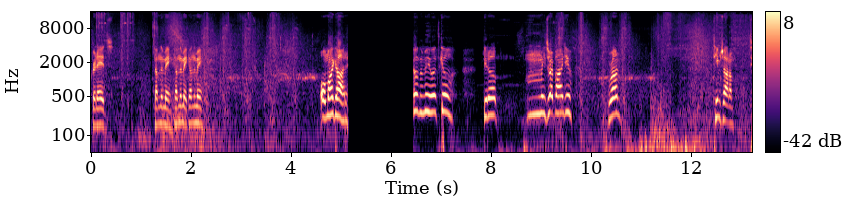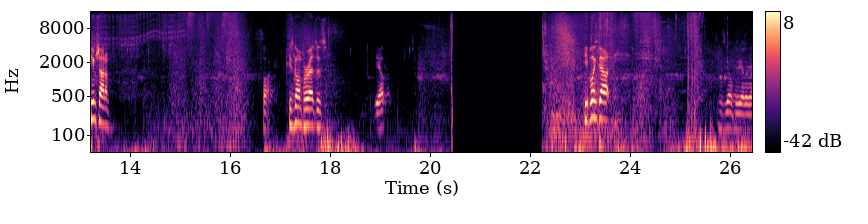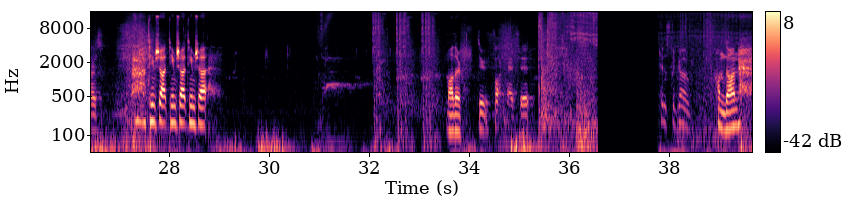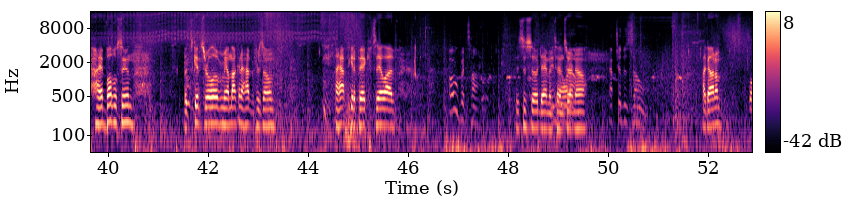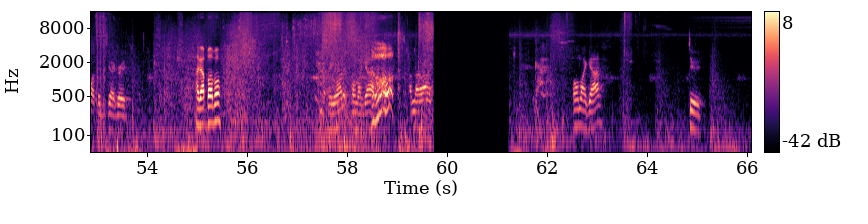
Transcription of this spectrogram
Grenades. Come to me, come to me, come to me. Oh my god. Come to me, let's go. Get up. Mm, he's right behind you. Run. Team shot him. Team shot him. Fuck. He's going for reses. Yep. He blinked out. He's going for the other res. Team shot, team shot, team shot. Mother. Dude, fuck that shit. Seconds to go. I'm done. I have bubble soon. But skips are all over me. I'm not gonna have it for zone. I have to get a pick. Stay alive. Overtime. This is so damn intense right now. Capture the zone. I got him. Fuck, I just got great. I got bubble. Are you on it? Oh my god. I'm not on it. Oh my god. Dude.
